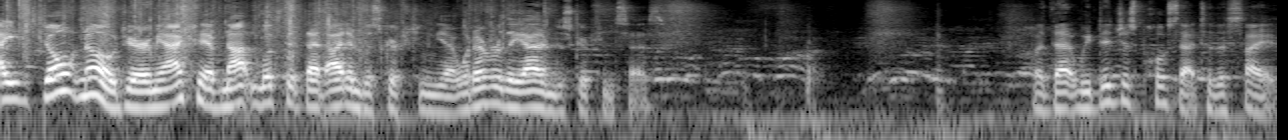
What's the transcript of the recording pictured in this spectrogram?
I don't know, Jeremy. I actually have not looked at that item description yet, whatever the item description says. But that we did just post that to the site.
